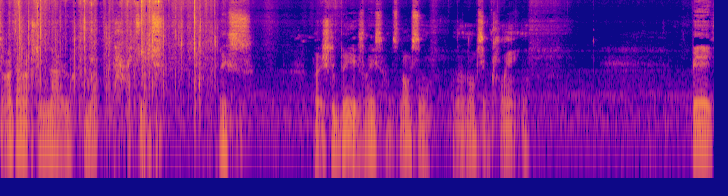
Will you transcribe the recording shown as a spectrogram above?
so I don't actually know what package this actually be. At least it's nice and nice and clean. Big.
